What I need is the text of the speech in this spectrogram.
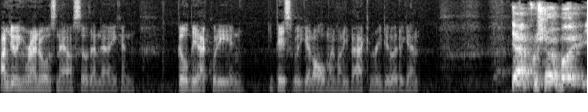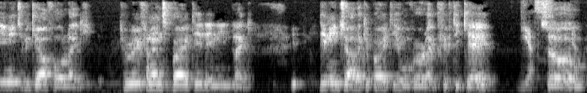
I'm doing renos now, so then I can build the equity and basically get all my money back and redo it again. Yeah, for sure. But you need to be careful. Like to refinance a property, they need like they need to have like a property over like 50k. Yes. So. Yeah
